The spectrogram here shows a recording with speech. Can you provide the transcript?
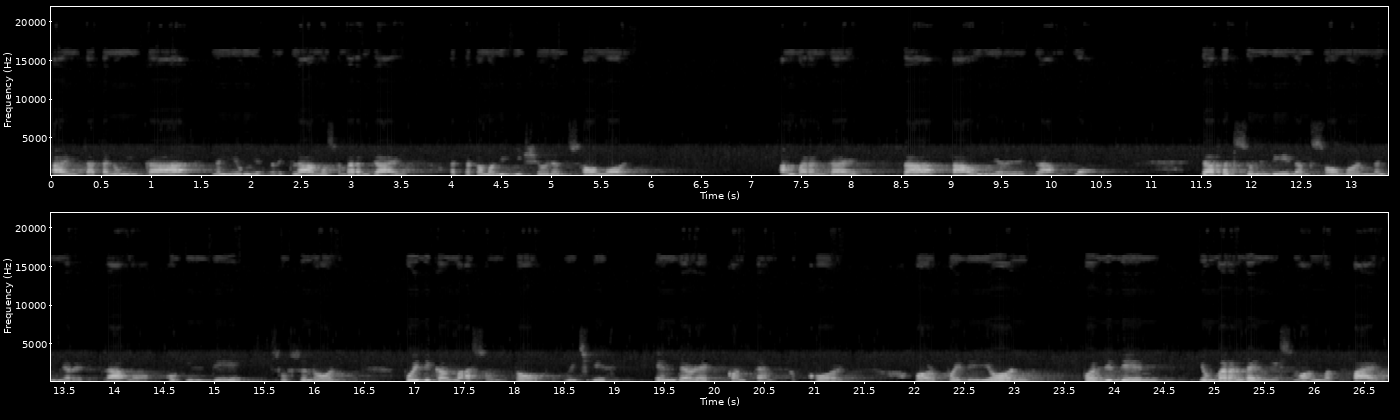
ay tatanungin ka ng iyong reklamo sa barangay at saka mag-i-issue ng summon ang barangay sa taong inireklamo mo. Dapat sundin ang summon ng inireklamo. Kung hindi susunod, pwede kang maasunto, which is indirect contempt of court. Or pwede yon, pwede din yung barangay mismo ang mag-file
